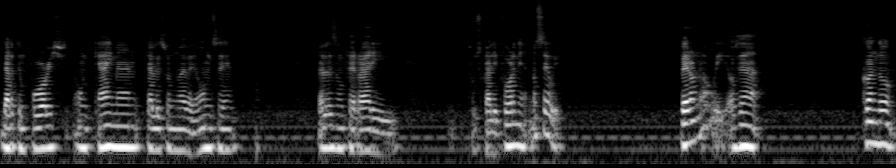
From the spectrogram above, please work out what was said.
darte un Porsche, un Cayman, tal vez un 911, tal vez un Ferrari, pues California, no sé, güey. Pero no, güey, o sea, cuando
